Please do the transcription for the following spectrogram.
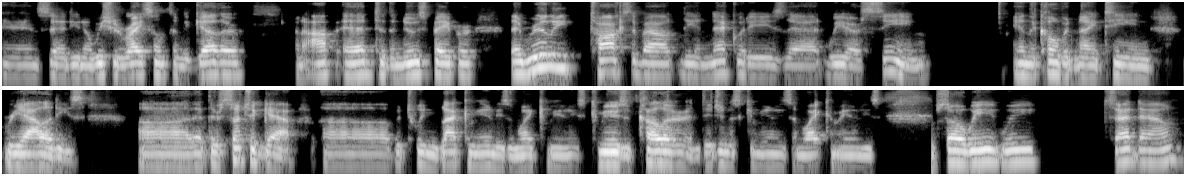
and said, you know, we should write something together, an op-ed to the newspaper that really talks about the inequities that we are seeing in the COVID 19 realities. Uh, that there's such a gap uh, between black communities and white communities, communities of color, indigenous communities, and white communities. So we we sat down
